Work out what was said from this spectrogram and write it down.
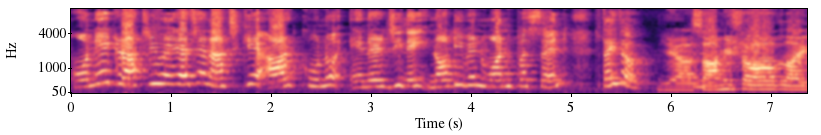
অনেক রাত্রি হয়ে গেছে আজকে আর কোনো এনার্জি নেই নট ইভেন ওয়ান পার্সেন্ট তাই তো? আমি সব like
